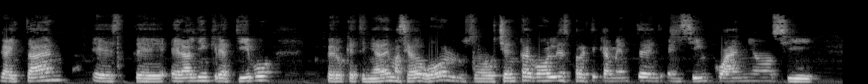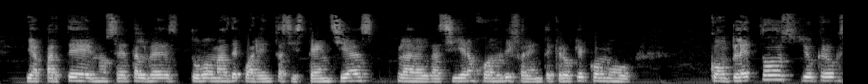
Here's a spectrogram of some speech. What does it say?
Gaitán este, era alguien creativo, pero que tenía demasiado gol, o sea, 80 goles prácticamente en 5 años y, y, aparte, no sé, tal vez tuvo más de 40 asistencias. La verdad, sí era un jugador diferente. Creo que como completos, yo creo que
